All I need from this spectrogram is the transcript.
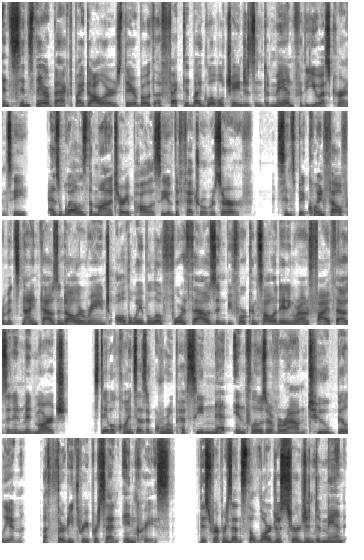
And since they are backed by dollars, they are both affected by global changes in demand for the US currency, as well as the monetary policy of the Federal Reserve. Since Bitcoin fell from its $9,000 range all the way below 4,000 before consolidating around 5,000 in mid-March, stablecoins as a group have seen net inflows of around 2 billion, a 33% increase. This represents the largest surge in demand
